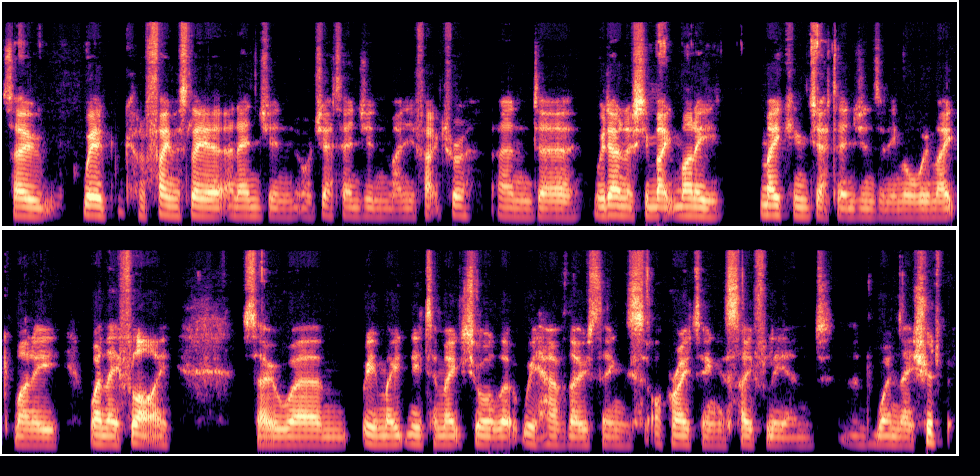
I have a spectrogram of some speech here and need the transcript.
So we're kind of famously an engine or jet engine manufacturer, and uh, we don't actually make money making jet engines anymore. We make money when they fly. So um, we need to make sure that we have those things operating safely and, and when they should be.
